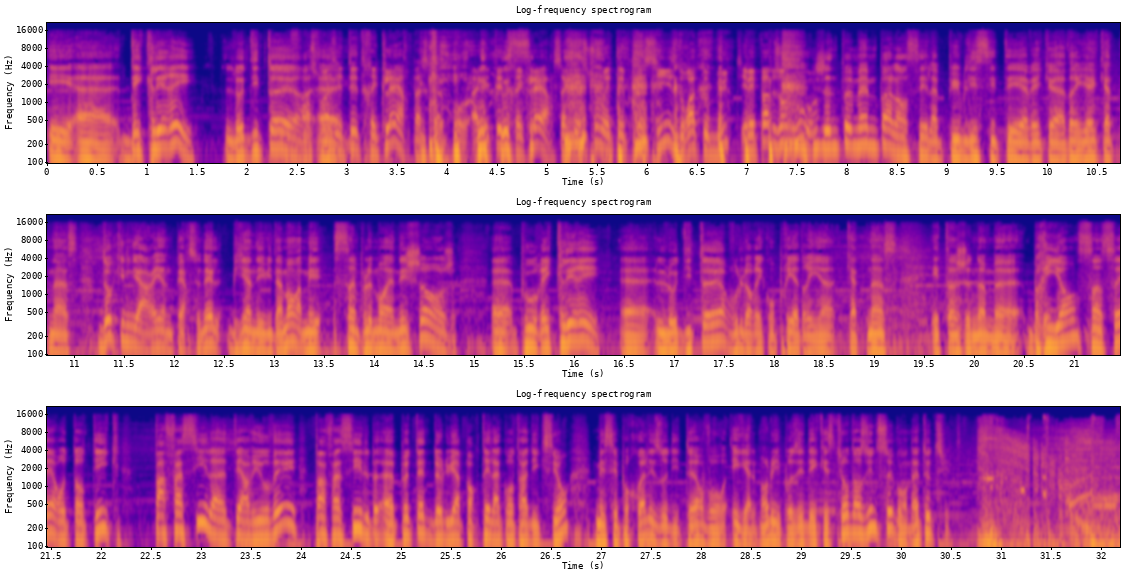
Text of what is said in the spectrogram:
et euh, d'éclairer l'auditeur. Françoise euh... était très claire, Pascal Pro. Elle était très claire. Sa question était précise, droite au but. Il n'y avait pas besoin de vous. Hein. Je ne peux même pas lancer la publicité avec euh, Adrien Quatennens. Donc il n'y a rien de personnel, bien évidemment, mais simplement un échange. Euh, pour éclairer euh, l'auditeur, vous l'aurez compris, Adrien Quatennens est un jeune homme euh, brillant, sincère, authentique, pas facile à interviewer, pas facile euh, peut-être de lui apporter la contradiction, mais c'est pourquoi les auditeurs vont également lui poser des questions dans une seconde. À tout de suite.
